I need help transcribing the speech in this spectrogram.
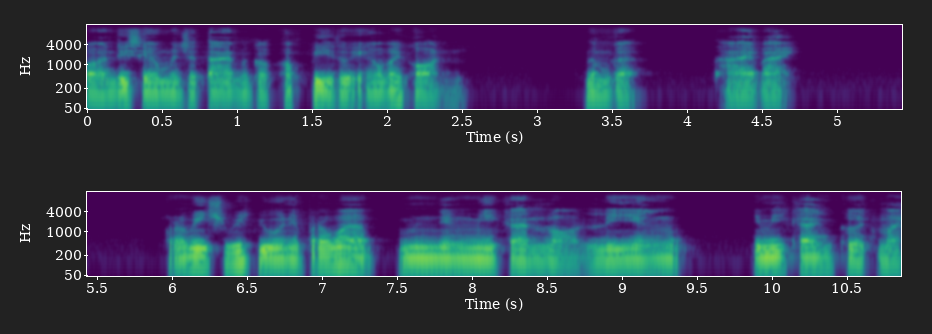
ก่อนที่เซลล์มันจะตายมันก็คัอปี้ตัวเองเอาไว้ก่อนแล้วมันก็ตายไป เรามีชีวิตอยู่เนี่ยเพราะว่ามันยังมีการหล่อเลี้ยง ยังมีการเกิดใหม่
